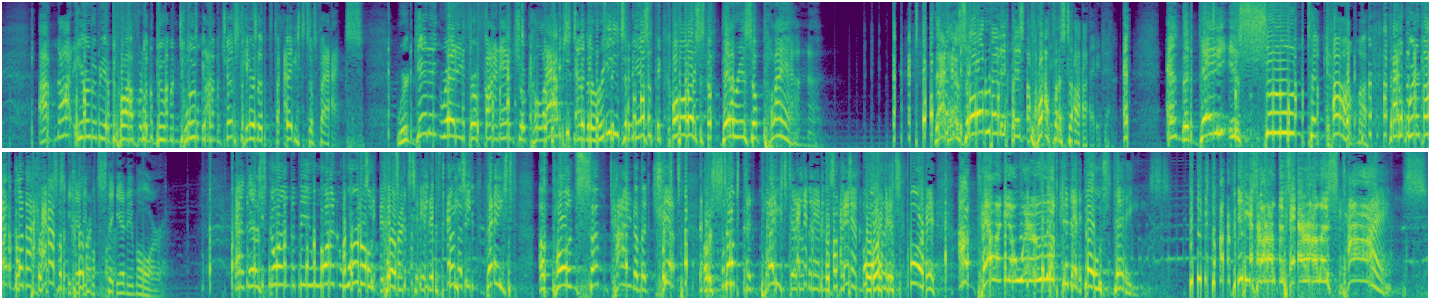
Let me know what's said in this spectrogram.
I'm not here to be a prophet of doom and gloom. I'm just here to face the facts. We're getting ready for financial collapse, and the reason is because there is a plan that has already been prophesied. And the day is soon to come that we're not going to have a currency anymore. And there's going to be one world currency, and it's going to be based upon some kind of a chip or something placed in a man's hand or in his forehead. I'm telling you, we're looking at those days. These are perilous times.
